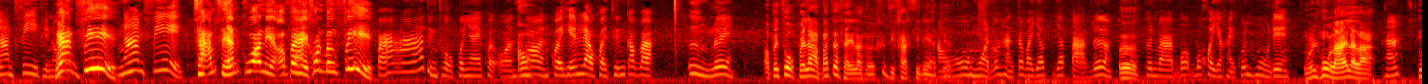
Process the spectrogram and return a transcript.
งานฟรีพี่น้องงานฟรีงานฟรีสามแสนกว่าเนี่ยเอาไปให้คนเบิ่งฟรี ป้าถึงโถพ่อใหญ่ข่อยอ่อนเอ้าซ่อนข่อยเห็นแล้วข่อยถึงกับว่า อึ้งเลย เอาไปโศกไปลาบมันจะใส่ละเหรอคือสิคักสิแน่เอาเถอะหวดว่าหันแต่ว่าอย่าอย่าปากเด้อเออเพิ่นว่าบ่บ่ข่อยอยากให้คนหูเด้โอ้ยหูร้ายและล่ะฮะหู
